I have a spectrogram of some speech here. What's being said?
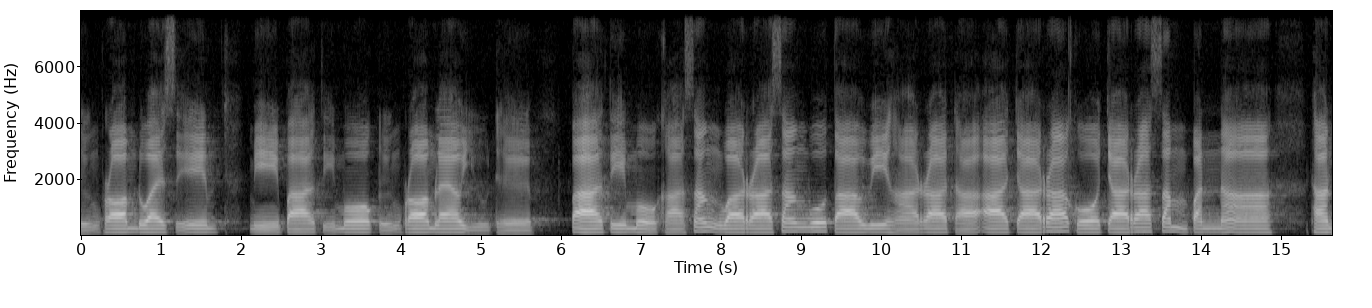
ถึงพร้อมด้วยศีลมีปาติโมกถึงพร้อมแล้วอยู่เถิด ปาติโมคาสังวราสังวุตาวิหาราธาอาจาระโคจาระสัมปันนาท่าน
